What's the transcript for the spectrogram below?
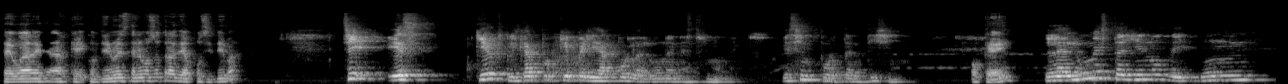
te voy a dejar que continúes. ¿Tenemos otra diapositiva? Sí, es, quiero explicar por qué pelear por la luna en estos momentos. Es importantísimo. Ok. La luna está lleno de un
